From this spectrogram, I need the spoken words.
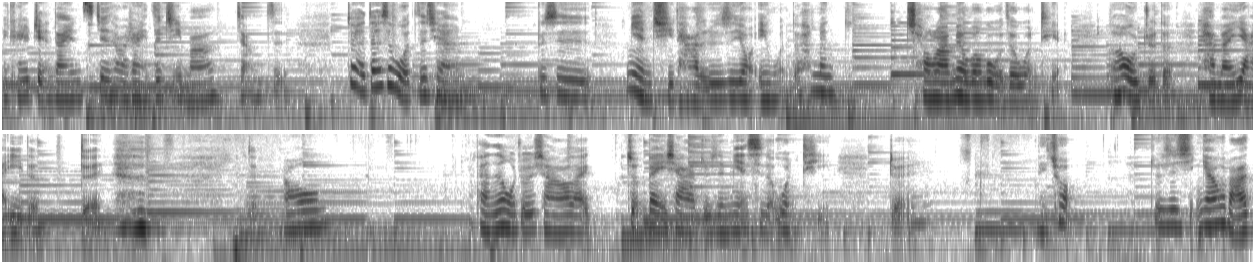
你可以简单介绍一下你自己吗？这样子，对，但是我之前就是面其他的就是用英文的，他们从来没有问过我这个问题，然后我觉得还蛮讶异的，对，对，然后反正我就是想要来。准备一下，就是面试的问题，对，没错，就是应该会把它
